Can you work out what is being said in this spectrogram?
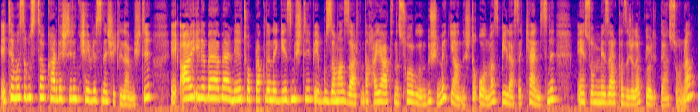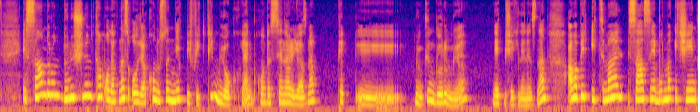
E, teması bu Stark kardeşlerin çevresine şekillenmişti. E, Arya ile beraber Nehir topraklarına gezmişti ve bu zaman zarfında hayatını sorguladığını düşünmek yanlıştı. Olmaz. Bilhassa kendisini en son mezar kazıcı olarak gördükten sonra. E Sandor'un dönüşünün tam olarak nasıl olacak konusunda net bir fikrim yok. Yani bu konuda senaryo yazmak pek e, mümkün görünmüyor. Net bir şekilde en azından. Ama bir ihtimal Sansa'yı bulmak için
